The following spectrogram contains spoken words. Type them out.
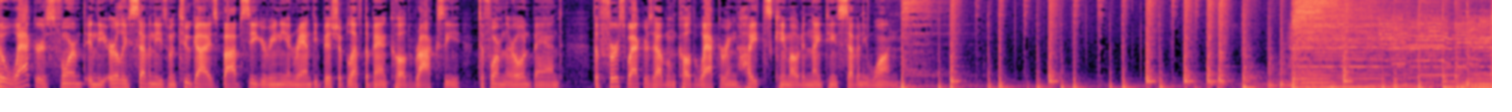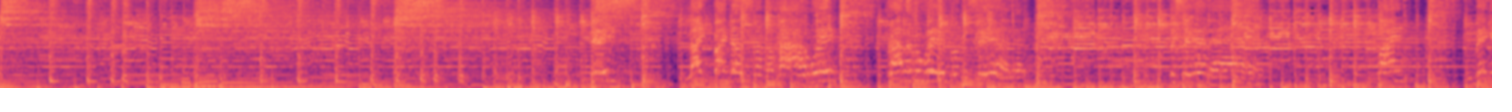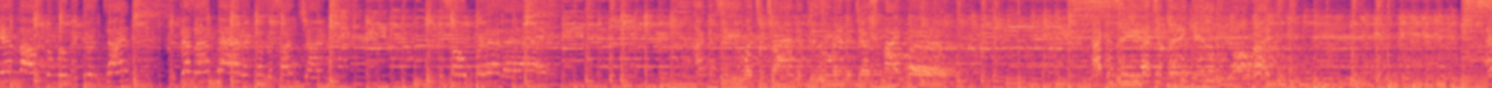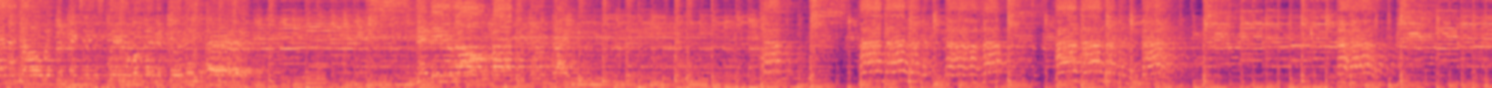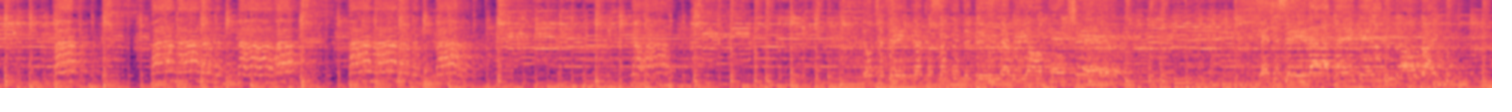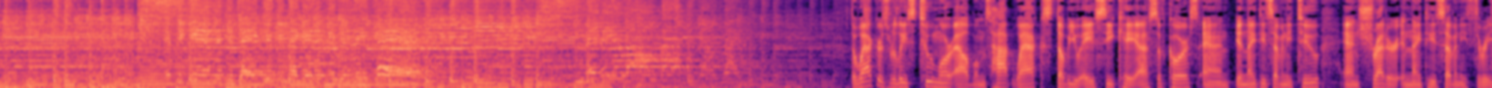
The Wackers formed in the early 70s when two guys, Bob Segarini and Randy Bishop, left the band called Roxy to form their own band. The first Wackers album, called Wackering Heights, came out in 1971. Wackers released two more albums, Hot Wacks, W A C K S, of course, and in 1972, and Shredder in 1973.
